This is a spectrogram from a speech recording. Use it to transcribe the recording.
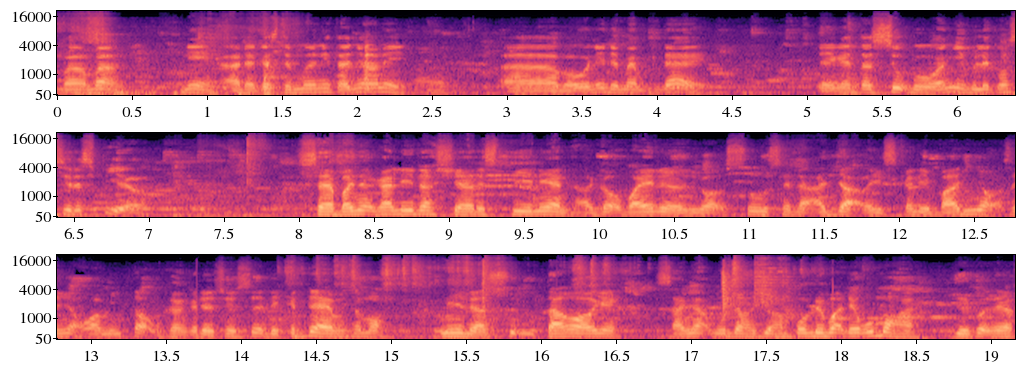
Bang, bang. Ni ada customer ni tanya ni. Uh, baru ni dia main kedai. Dia kata sup bau wangi boleh kongsi resipi tau. Saya banyak kali dah share resipi ni kan. Agak viral juga. So saya nak ajak lagi sekali. Banyak sangat orang minta Bukan kedai sosial. Di kedai pun sama. Ni lah sup utara geng Sangat mudah je Hampa boleh buat di rumah kan. Je ikut saya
